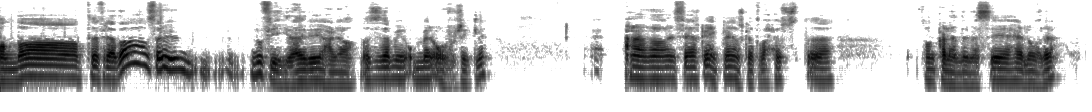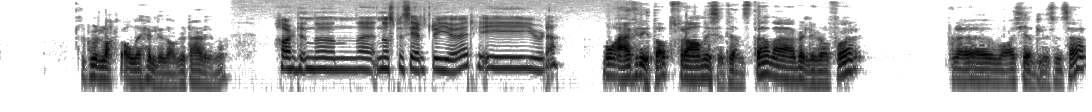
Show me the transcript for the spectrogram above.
Mandag til fredag så er det noe frigreier i helga. Det syns jeg er mye mer oversiktlig. Så jeg skulle egentlig ønske at det var høst eh, sånn kalendermessig hele året. Så kunne du lagt alle helligdager til helgene. Har du noen, noe spesielt du gjør i jula? Nå er jeg fritatt fra nissetjeneste. Det er jeg veldig glad for. For det var kjedelig, syns jeg.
